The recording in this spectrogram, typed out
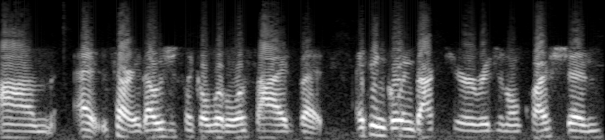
Um, sorry, that was just like a little aside, but I think going back to your original question,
